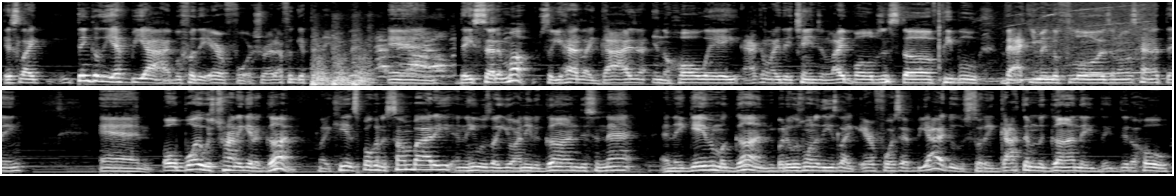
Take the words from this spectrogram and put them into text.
it's like think of the FBI before the Air Force, right? I forget the name of it. And they set him up. So you had like guys in the hallway acting like they're changing light bulbs and stuff, people vacuuming the floors and all this kind of thing. And old boy was trying to get a gun. Like he had spoken to somebody and he was like, yo, I need a gun, this and that. And they gave him a gun, but it was one of these like Air Force FBI dudes. So they got them the gun. They, they did a whole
